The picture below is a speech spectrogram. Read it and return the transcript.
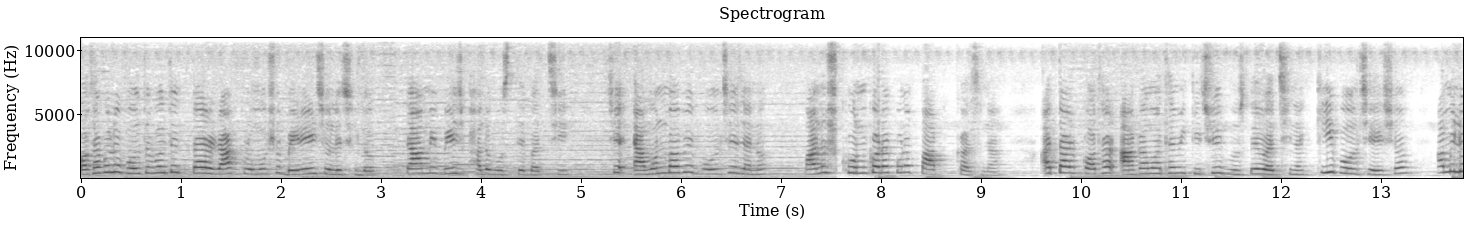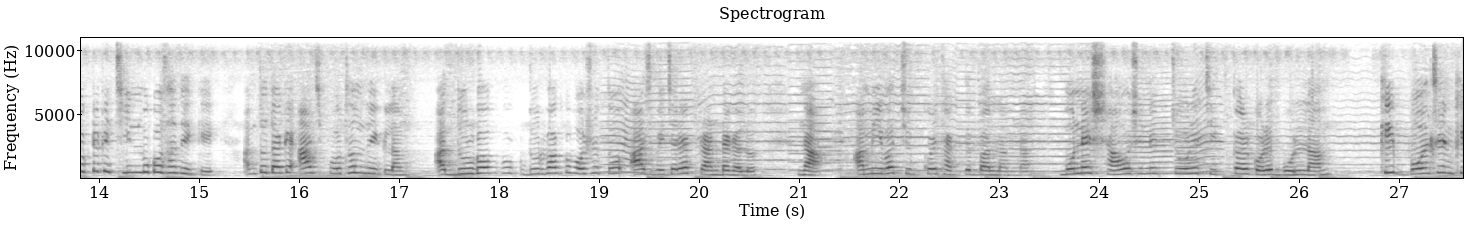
কথাগুলো বলতে বলতে তার রাগ ক্রমশ বেড়েই চলেছিল। তা আমি বেশ ভালো বুঝতে পারছি। সে এমনভাবে বলছে যেন মানুষ খুন করা কোনো পাপ কাজ না। আর তার কথার আগা মাথা আমি কিছুই বুঝতে পারছি না। কি বলছে এসব? আমি লোকটাকে চিনবো কোথা থেকে? আমি তো তাকে আজ প্রথম দেখলাম। আর দুর্ভাগ্য, দুর্ভাগ্যবশত আজ বেচারার প্রাণটা গেল। না, আমি এবার চুপ করে থাকতে পারলাম না। মনের সাহস এনে চড়ে চিৎকার করে বললাম, কি বলছেন কি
